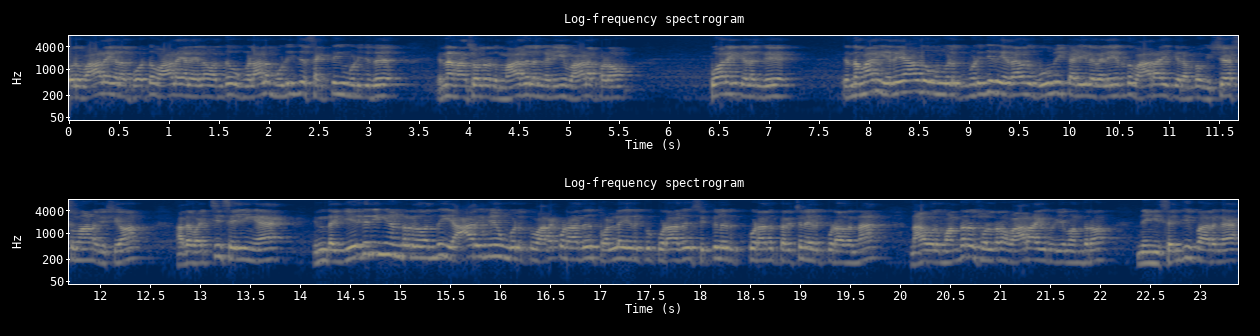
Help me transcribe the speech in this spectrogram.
ஒரு வாழை இலை போட்டு வாழை இலையில வந்து உங்களால் முடிஞ்ச சக்திக்கு முடிஞ்சது. என்ன நான் சொல்கிறது மாதுளங்கனி வாழைப்பழம் கோரைக்கிழங்கு இந்த மாதிரி எதையாவது உங்களுக்கு முடிஞ்சது ஏதாவது பூமிக்கு அடியில் விளையிறது வாராய்க்கு ரொம்ப விசேஷமான விஷயம். அதை வச்சு செய்யுங்க. இந்த எதிரிங்கன்றது வந்து யாருமே உங்களுக்கு வரக்கூடாது தொல்லை இருக்கக்கூடாது சிக்கல் இருக்கக்கூடாது பிரச்சனை இருக்கக்கூடாதுன்னா நான் ஒரு மந்திரம் சொல்கிறேன் வாராகினுடைய மந்திரம். நீங்கள் செஞ்சு பாருங்கள்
